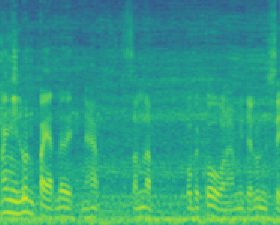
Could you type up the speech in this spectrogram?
ไม่มีรุ่น8เลยนะครับสำหรับโอเบโก้นะครับมีแต่รุ่น10ชึ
